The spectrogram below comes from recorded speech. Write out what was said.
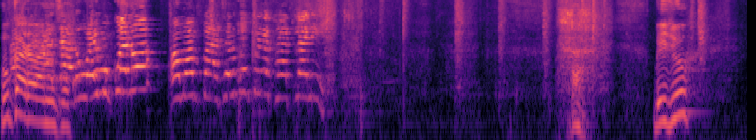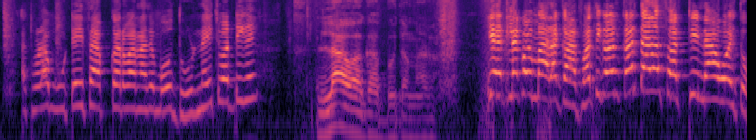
હું કરવાનું છે. દારૂ હોય મૂકવાનો. આમ આમ પાછળ મૂકને ખાટલાની બીજું? આ થોડા બૂટે સાફ કરવાના છે. બહુ ધૂળ નહીં ચોટી ગઈ? લાવા ગાભો તમારો. એટલે કોઈ મારા ગાફાથી કામ કર તારા ના હોય તો.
